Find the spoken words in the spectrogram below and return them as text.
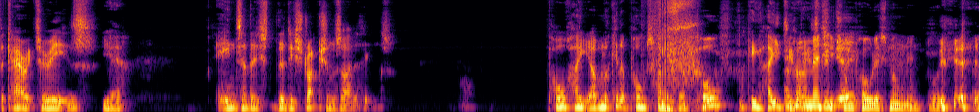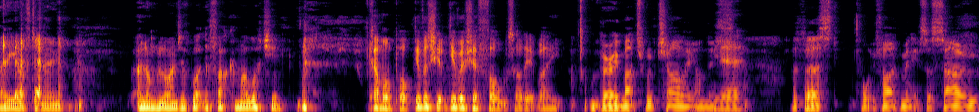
the character is Yeah. Into this, the destruction side of things. Paul hated. I'm looking at Paul's face, and Paul fucking hated I got a this, message from Paul this morning, or early afternoon, along the lines of, "What the fuck am I watching?" Come on, Paul, give us your give us your thoughts on it, mate. Very much with Charlie on this. Yeah, The first 45 minutes or so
